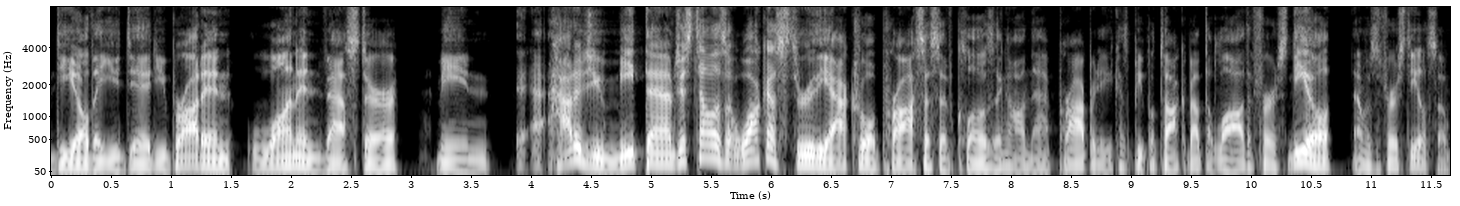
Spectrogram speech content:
deal that you did. You brought in one investor. I mean, how did you meet them? Just tell us, walk us through the actual process of closing on that property because people talk about the law of the first deal. That was the first deal. So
